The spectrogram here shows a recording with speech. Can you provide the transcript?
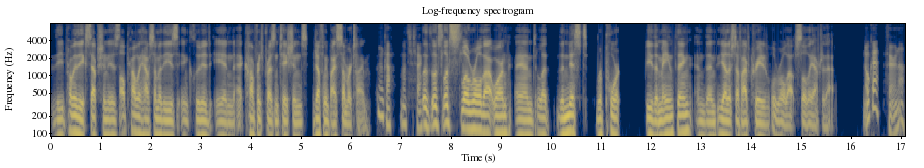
The probably the exception is I'll probably have some of these included in at conference presentations, definitely by summertime. Okay, that's fair. Let- let's let's slow roll that one and let the NIST report be the main thing, and then the other stuff I've created will roll out slowly after that. Okay, fair enough.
